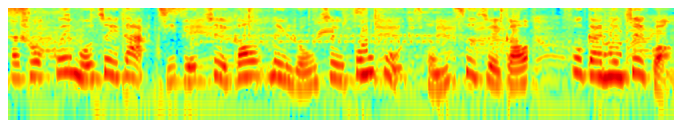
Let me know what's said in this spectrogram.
他说：规模最大，级别最高，内容最丰富，层次最高，覆盖面最广。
